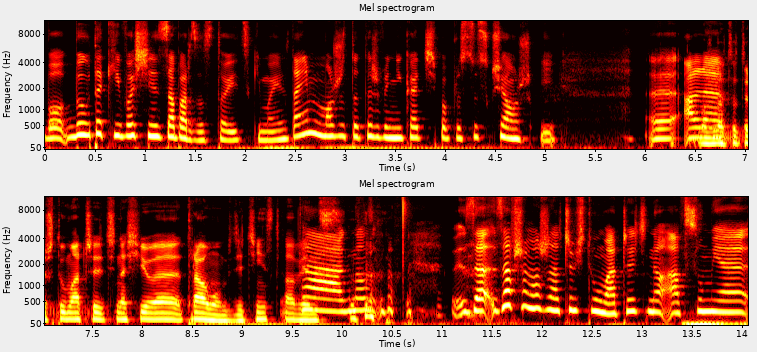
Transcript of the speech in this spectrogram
Bo był taki właśnie za bardzo stoicki, moim zdaniem. Może to też wynikać po prostu z książki. E, Ale... Można to też tłumaczyć na siłę traumą z dzieciństwa, więc... Tak, no. Za, zawsze można czymś tłumaczyć, no a w sumie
